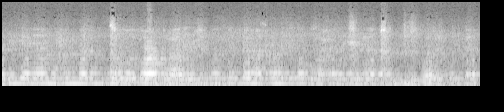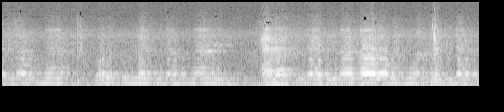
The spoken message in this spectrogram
نبينا محمدا صلى الله عليه وسلم خليلا وحبيبا والخلة لهما والخلة لهما منه على خلاف ما قاله المعتزلة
